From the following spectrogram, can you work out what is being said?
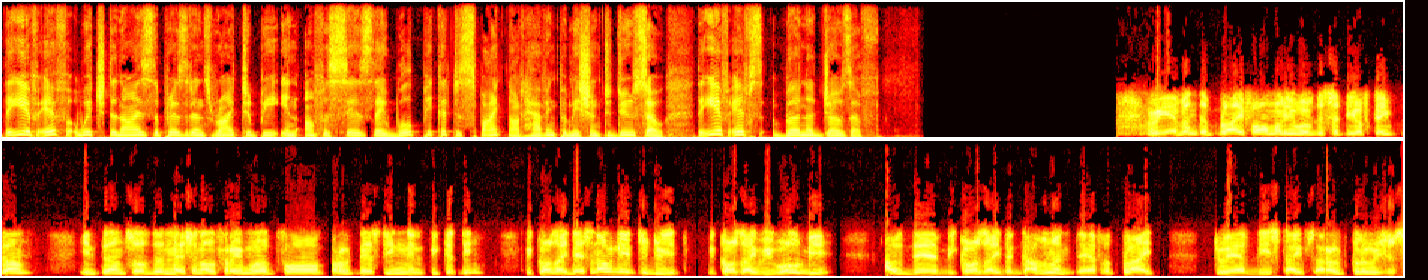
The EFF, which denies the president's right to be in office, says they will picket despite not having permission to do so. The EFF's Bernard Joseph. We haven't applied formally with the City of Cape Town in terms of the national framework for protesting and picketing because I, there's no need to do it because I, we will be out there because I, the government have applied to have these types of road closures.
